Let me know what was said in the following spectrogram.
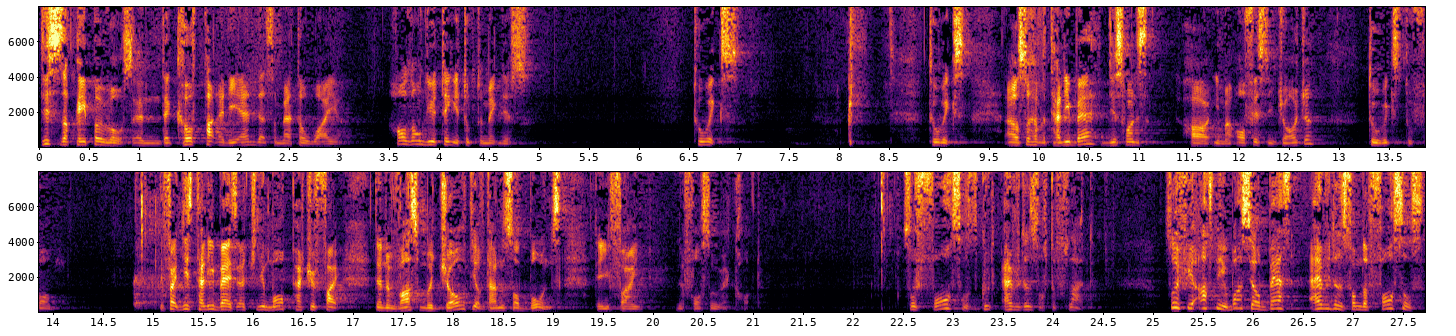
This is a paper rose, and the curved part at the end, that's a metal wire. How long do you think it took to make this? Two weeks. Two weeks. I also have a teddy bear. This one is uh, in my office in Georgia. Two weeks to form. In fact, this teddy bear is actually more petrified than the vast majority of dinosaur bones that you find in the fossil record. So fossils, good evidence of the flood. So if you ask me, what's your best evidence from the fossils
